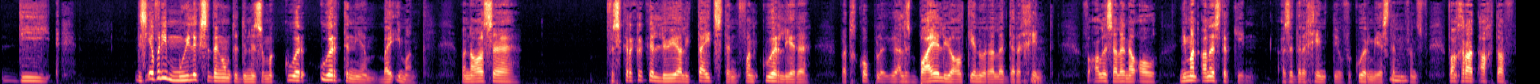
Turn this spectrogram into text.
die dis een van die moeilikste dinge om te doen is om 'n koor oor te neem by iemand. Want daar's 'n verskriklike lojaliteitsding van koorlede wat gekoppel hulle is baie lojaal teenoor hulle dirigent. Veral as hulle nou al niemand anders ter ken as 'n dirigent nie of 'n koormeester mm. van van graad 8 af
